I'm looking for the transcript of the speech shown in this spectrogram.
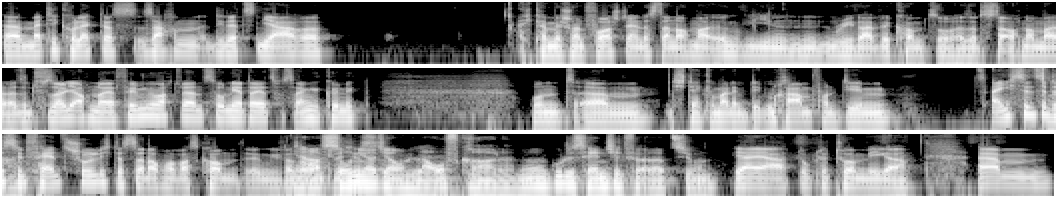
äh, Matty Collectors Sachen die letzten Jahre. Ich kann mir schon vorstellen, dass da noch mal irgendwie ein, Revival kommt, so. Also dass da auch noch mal, also soll ja auch ein neuer Film gemacht werden. Sony hat da jetzt was angekündigt. Und ähm, ich denke mal, im, im Rahmen von dem, eigentlich sind sie das den Fans schuldig, dass dann auch mal was kommt, irgendwie was ja. Sony hat ja auch einen Lauf gerade. Ne? Gutes Händchen für Adaption. Ja, ja, dunkle Turm, mega. Ähm,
